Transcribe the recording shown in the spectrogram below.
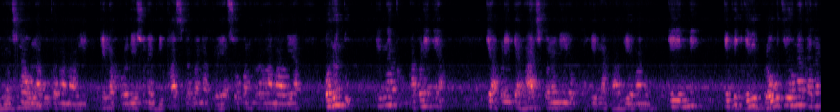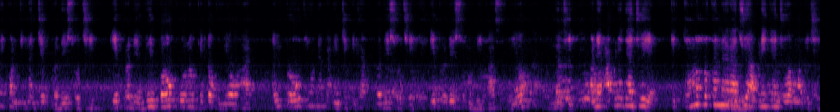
યોજનાઓ લાગુ કરવામાં આવી, કેટલાક પ્રદેશોને વિકાસ કરવાના પ્રયાસો પણ કરવામાં આવ્યા. પરંતુ કેટલાક આપણે ત્યાં, કે આપણે ત્યાં રાજકારણીઓ, કેટલાક આગેવાનો, કે એમની કેટલીક એવી પ્રવૃત્તિઓના કારણે પણ કેટલાક જે પ્રદેશો છે, એ પ્રદેશ ભેદભાવપૂર્ણ કેટલોક વ્યવહાર એવી પ્રવૃત્તિઓના કારણે જે કેટલાક પ્રદેશો છે, એ પ્રદેશોનો વિકાસ થયો નથી. અને આપણે ત્યાં જોઈએ કે ત્રણ પ્રકારના રાજ્યો આપણે ત્યાં જોવા મળે છે.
